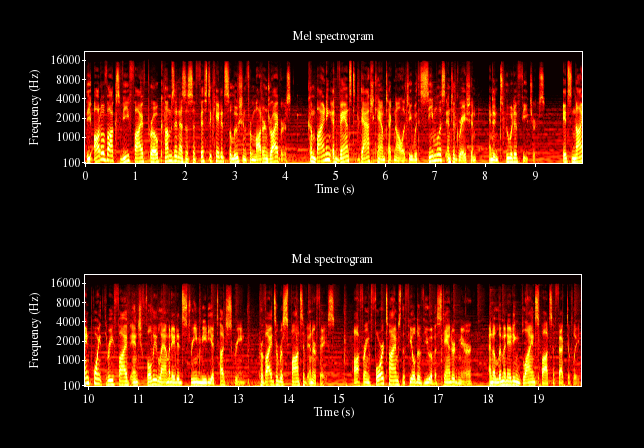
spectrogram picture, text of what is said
the Autovox V5 Pro comes in as a sophisticated solution for modern drivers, combining advanced dashcam technology with seamless integration and intuitive features. Its 9.35-inch fully laminated Stream Media touchscreen provides a responsive interface, offering four times the field of view of a standard mirror and eliminating blind spots effectively.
